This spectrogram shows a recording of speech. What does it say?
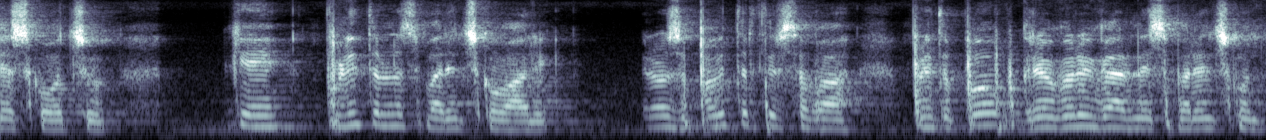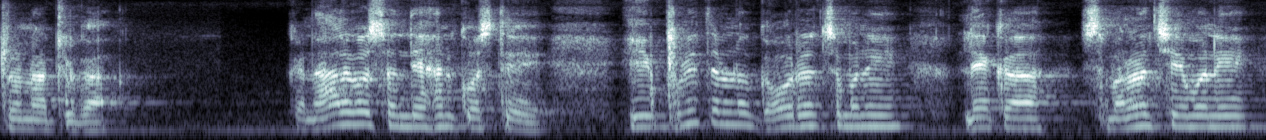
చేసుకోవచ్చు. అందుకే పునీతులను స్మరించుకోవాలి. ఈరోజు పవిత్ర తిరుసభ పునీత పోప్ గ్రెగోరి గారిని స్మరించుకుంటున్నట్లుగా ఇక నాలుగో సందేహానికి వస్తే ఈ పునీతులను గౌరవించమని లేక స్మరణ చేయమని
